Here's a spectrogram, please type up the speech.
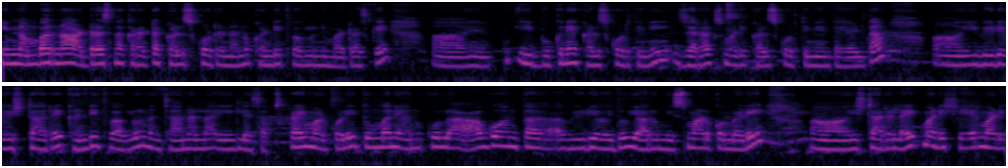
ನಿಮ್ಮ ನಂಬರ್ನ, ಅಡ್ರೆಸ್ನ ಕರೆಕ್ಟಾಗಿ ಕಳಿಸ್ಕೊಟ್ರೆ ನಾನು ಖಂಡಿತವಾಗ್ಲೂ ನಿಮ್ಮ ಅಡ್ರೆಸ್ಗೆ ಈ ಬುಕ್ನೇ ಕಳಿಸ್ಕೊಡ್ತೀನಿ, ಜೆರಾಕ್ಸ್ ಮಾಡಿ ಕಳಿಸ್ಕೊಡ್ತೀನಿ ಅಂತ ಹೇಳ್ತಾ ಈ ವಿಡಿಯೋ ಇಷ್ಟ ಆದರೆ ಖಂಡಿತವಾಗ್ಲೂ ನನ್ನ ಚಾನಲ್ನ ಈಗಲೇ ಸಬ್ಸ್ಕ್ರೈಬ್ ಮಾಡ್ಕೊಳ್ಳಿ. ತುಂಬಾ ಅನುಕೂಲ ಆಗುವಂಥ ವಿಡಿಯೋ ಇದು, ಯಾರು ಮಿಸ್ ಮಾಡ್ಕೊಬೇಡಿ. ಇಷ್ಟ ಆದರೆ ಲೈಕ್ ಮಾಡಿ, ಶೇರ್ ಮಾಡಿ,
